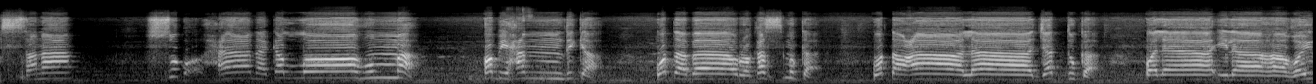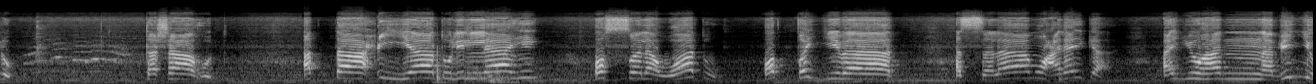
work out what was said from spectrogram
سنا سبحانك اللهم وبحمدك وتبارك اسمك وتعالى جدك ولا إله غيرك. تشاهد التحيات لله والصلوات والطيبات. السلام عليك أيها النبي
